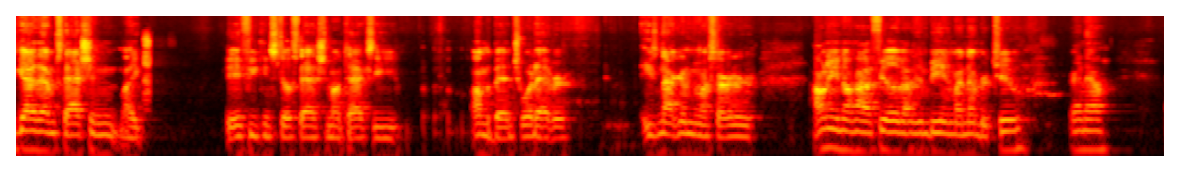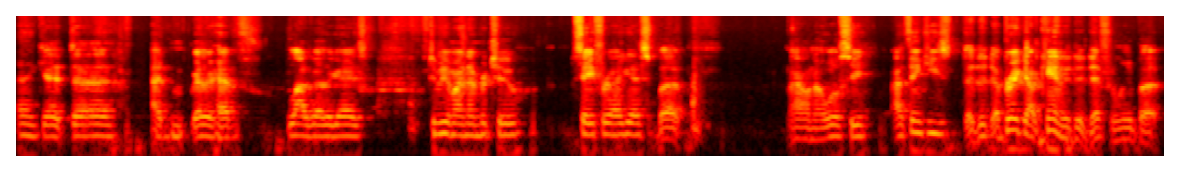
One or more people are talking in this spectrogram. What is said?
guy that I'm stashing, like, if you can still stash him on taxi, on the bench, whatever. He's not going to be my starter. I don't even know how I feel about him being my number two right now. I think that uh, I'd rather have a lot of other guys to be my number two safer, I guess. But I don't know. We'll see. I think he's a, breakout candidate, definitely, but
